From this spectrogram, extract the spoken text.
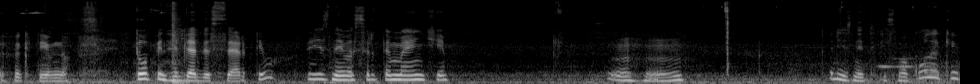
ефективно. Топінги для десертів різний в асортименті. Угу. Різні такі смаколики.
